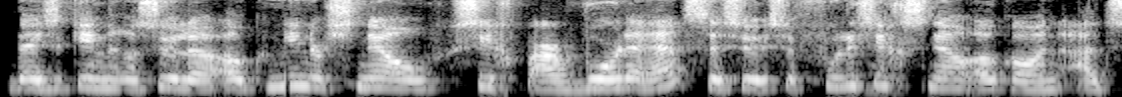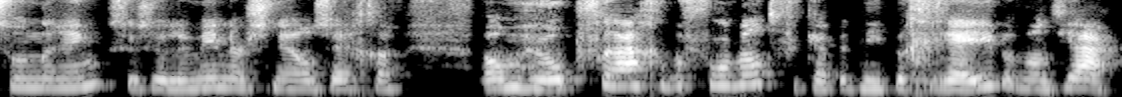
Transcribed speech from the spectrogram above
deze kinderen zullen ook minder snel zichtbaar worden. Hè? Ze, ze, ze, voelen zich snel ook al een uitzondering. Ze zullen minder snel zeggen om hulp vragen bijvoorbeeld. Of ik heb het niet begrepen. Want ja,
